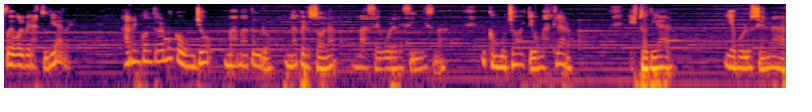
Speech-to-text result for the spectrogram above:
fue volver a estudiar, a reencontrarme con un yo más maduro, una persona más segura de sí misma y con muchos objetivos más claros. Estudiar y evolucionar,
